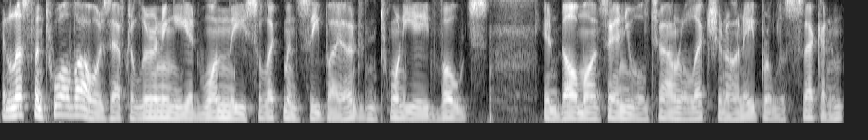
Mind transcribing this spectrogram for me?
In less than 12 hours after learning he had won the selectman seat by 128 votes in Belmont's annual town election on April the 2nd,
